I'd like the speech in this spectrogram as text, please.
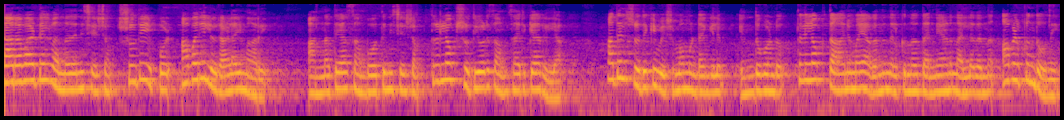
തറവാട്ടിൽ വന്നതിന് ശേഷം ശ്രുതി ഇപ്പോൾ അവരിൽ ഒരാളായി മാറി. അന്നത്തെ ആ സംഭവത്തിന് ശേഷം ത്രിലോക് ശ്രുതിയോട് സംസാരിക്കാറില്ല. അതിൽ ശ്രുതിക്ക് വിഷമമുണ്ടെങ്കിലും എന്തുകൊണ്ടോ ത്രിലോക് താനുമായി അകന്നു നിൽക്കുന്നത് തന്നെയാണ് നല്ലതെന്ന് അവൾക്കും തോന്നി.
